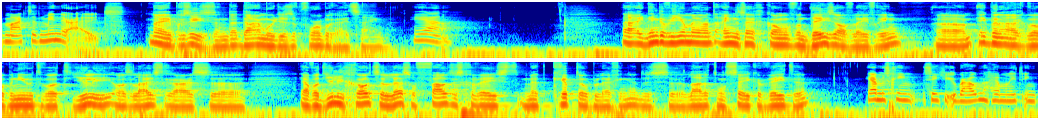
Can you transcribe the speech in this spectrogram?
maakt het minder uit. Nee, precies. En daar moet je dus op voorbereid zijn. Ja. Nou, ik denk dat we hiermee aan het einde zijn gekomen van deze aflevering. Ehm, ik ben eigenlijk wel benieuwd wat jullie als luisteraars, uh, ja, wat jullie grootste les of fout is geweest met crypto-beleggingen. Dus uh, laat het ons zeker weten. Ja, misschien zit je überhaupt nog helemaal niet in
